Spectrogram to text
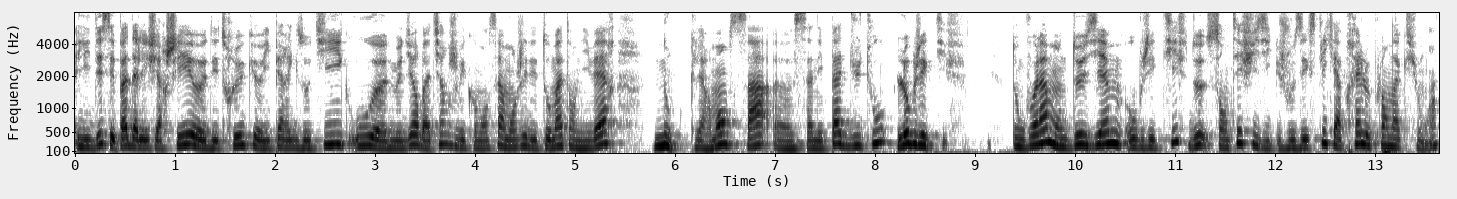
L'idée c'est pas d'aller chercher euh, des trucs euh, hyper exotiques ou euh, de me dire bah tiens je vais commencer à manger des tomates en hiver. Non, clairement ça, ça n'est pas du tout l'objectif. Donc voilà mon deuxième objectif de santé physique. Je vous explique après le plan d'action. Hein.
